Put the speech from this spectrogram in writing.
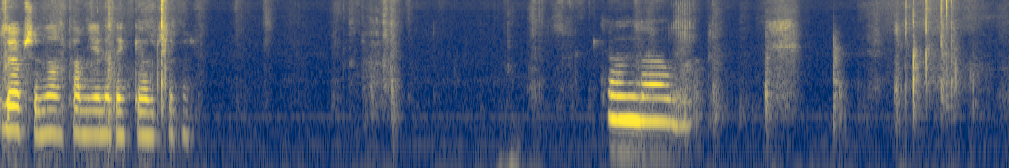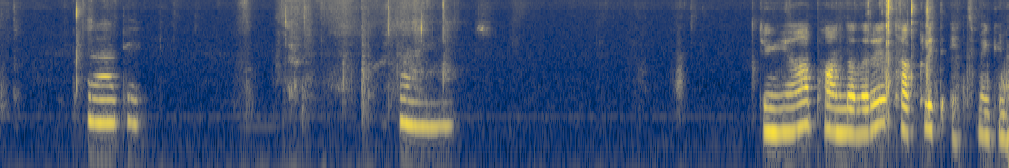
Güzel yapıştırdın ha. Tam yerine denk geldi bu sefer. Tamam. Dünya pandaları taklit etme günü.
